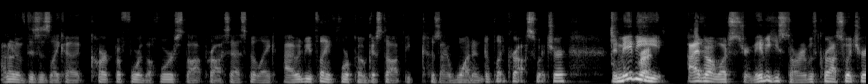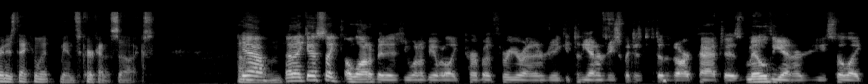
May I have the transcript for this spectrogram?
I don't know if this is like a cart before the horse thought process, but like I would be playing four Pokestop because I wanted to play Cross Switcher. And maybe Right. I've not watched the stream. Maybe he started with Cross Switcher in his deck and went, man, this card kind of sucks. Yeah, Um, and I guess like a lot of it is you want to be able to like turbo through your energy, get to the energy switches, get to the dark patches, mill the energy. So like,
